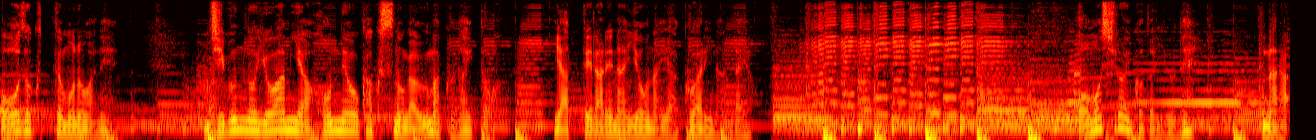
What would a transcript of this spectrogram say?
王族ってものはね自分の弱みや本音を隠すのがうまくないとやってられないような役割なんだよ。面白いこと言うね。なら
